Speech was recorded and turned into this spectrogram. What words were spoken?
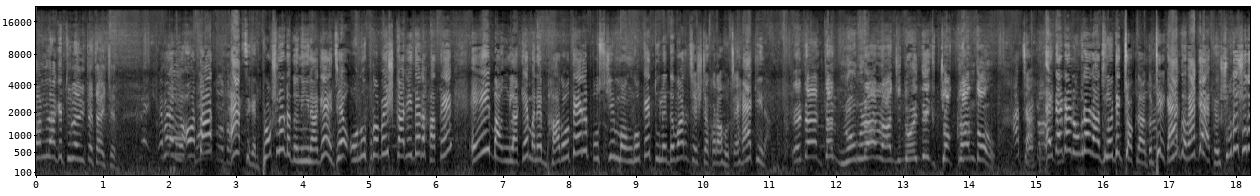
বাংলাকে তুলে দিতে চাইছেন। এবারে অর্থাৎ এক সেকেন্ড প্রশ্নটা তো নিন আগে যে অনুপ্রবেশকারীদের হাতে এই বাংলাকে মানে ভারতের পশ্চিমবঙ্গকে তুলে দেওয়ার চেষ্টা করা হচ্ছে হ্যাঁ কি না? এটা একটা নোংরা রাজনৈতিক চক্রান্ত। আচ্ছা এটা একটা নোংরা রাজনৈতিক চক্রান্ত ঠিক একদম একে একে। শুধু শুধু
